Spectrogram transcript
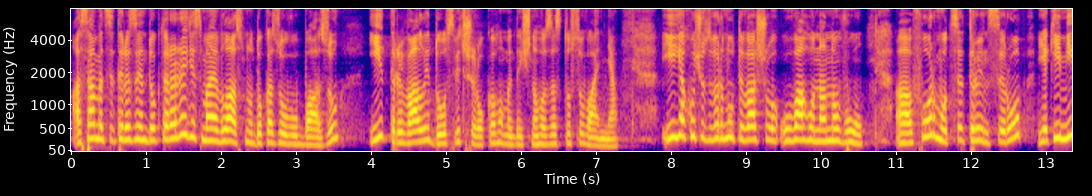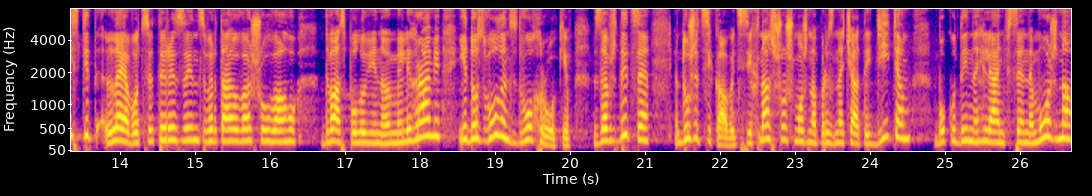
А саме цитиризин доктора Редіс має власну доказову базу і тривалий досвід широкого медичного застосування. І я хочу звернути вашу увагу на нову форму. Це трин-сироп, який містить левоцитиризин, звертаю вашу увагу, 2,5 мг і дозволен з двох років. Завжди це дуже цікавить всіх нас, що ж можна призначати дітям, бо куди не глянь, все не можна.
